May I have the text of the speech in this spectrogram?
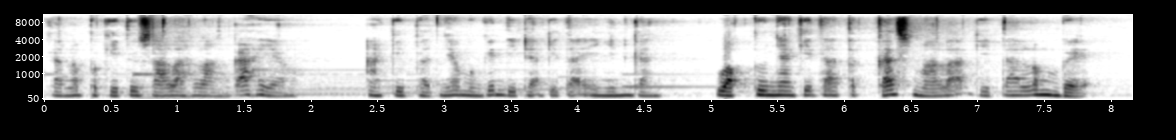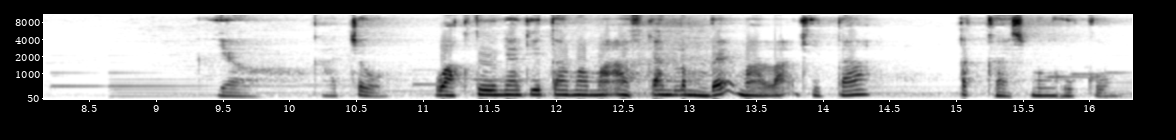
karena begitu salah langkah ya, akibatnya mungkin tidak kita inginkan. Waktunya kita tegas malah kita lembek. Ya, kacau. Waktunya kita memaafkan lembek malah kita tegas menghukum.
